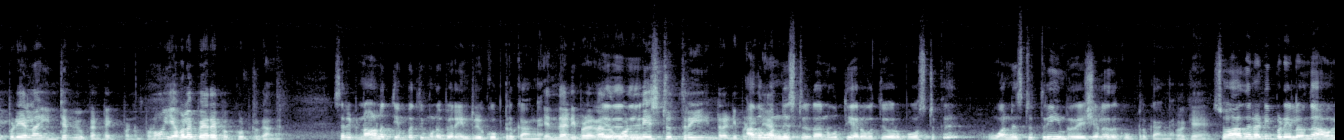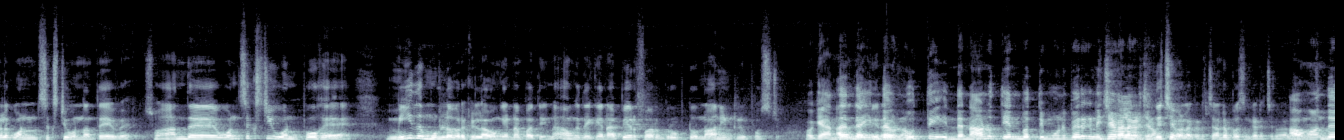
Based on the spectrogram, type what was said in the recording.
எப்படியெல்லாம் இன்டர்வியூ கண்டக்ட் பண்ணப்படும்? எவ்வளோ பேரை இப்போ கூப்பிட்டுருக்காங்க? சார் இப்போ நானூற்றி எண்பத்தி மூணு பேர் இன்டர்வியூ கூப்பிட்டுருக்காங்க. எந்த அடிப்படையில்? ஒன் இஸ் டு த்ரீ என்ற அந்த அடிப்படையில் ஒன் இஸ்ட்டு நூற்றி அறுபத்தி ஒரு போஸ்ட்டுக்கு ஒன் இஸ்ட்டு த்ரீன்ற ரேஷியோவில் அதை கூப்பிட்டுருக்காங்க. ஓகே ஸோ அதன் அடிப்படையில் வந்து அவங்களுக்கு ஒன் சிக்ஸ்டி ஒன் தான் தேவை. ஸோ அந்த ஒன் சிக்ஸ்டி ஒன் போக மீதமுள்ளவர்கள் அவங்க என்ன பார்த்தீங்கன்னா அவங்க they can appear for group two non interview post okay அந்த இந்த- இந்த நூற்றி இந்த நானூற்றி எண்பத்தி மூணு பேருக்கு நிச்சயம் வேலை கிடைச்சிடும் நிச்சயம் வேலை கிடச்சி ஹண்ட்ரட் பர்சன்ட் கிடச்சிரும் வேலை அவங்க வந்து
